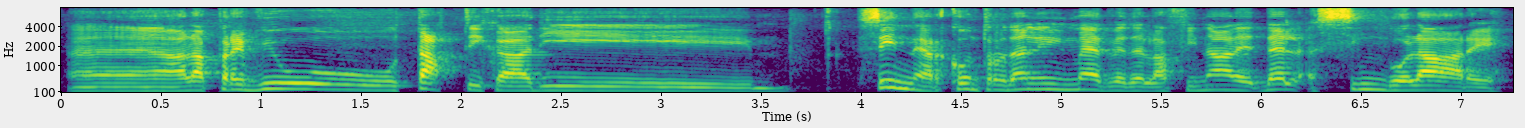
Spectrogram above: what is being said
eh, alla preview tattica di Sinner contro Daniel Medvedev, la finale del singolare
